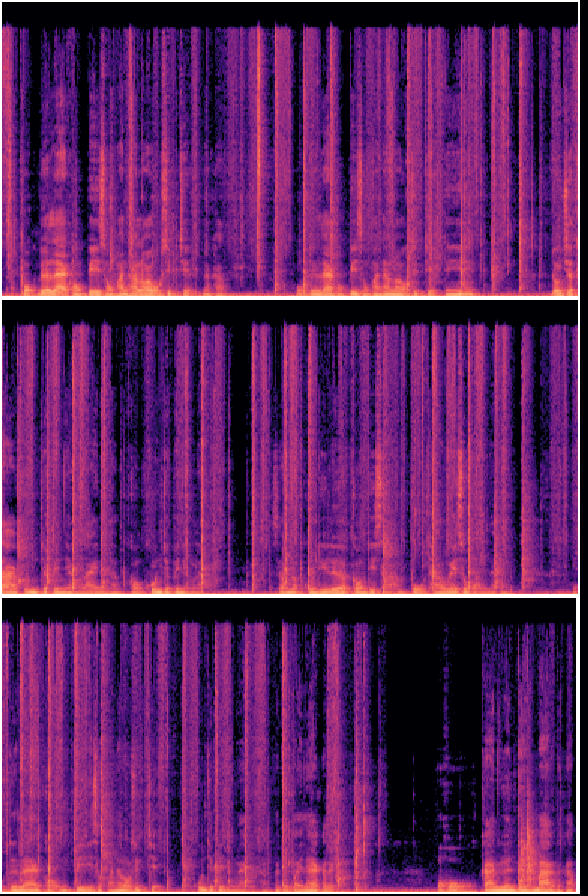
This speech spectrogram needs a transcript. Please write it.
6 เดือนแรกของปี 2567 นะครับ 6 เดือนแรกของปี 2567 นี้ ดวงชะตาคุณจะเป็นอย่างไรนะครับ ของคุณจะเป็นอย่างไรสำหรับคนที่เลือกกองที่ 3 ปู่ท้าวเวสสุวรรณนะครับ 6 เดือนแรกของปี 2567 คุณจะเป็นยังไงครับมาดูใบแรกกันเลยครับ โอ้โห การเงินเด่นมากนะครับ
